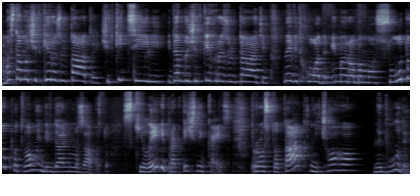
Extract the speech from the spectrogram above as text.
ми ставимо чіткі результати, чіткі цілі, йдемо до чітких результатів, не відходимо, і ми робимо суто по твоєму індивідуальному запиту. Скіли і практичний кейс. Просто так нічого не буде.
